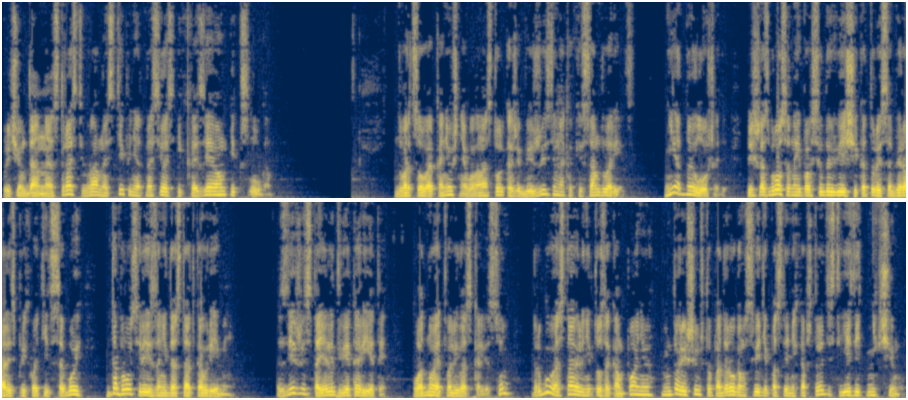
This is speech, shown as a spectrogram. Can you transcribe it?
Причем данная страсть в равной степени относилась и к хозяевам, и к слугам. Дворцовая конюшня была настолько же безжизненна, как и сам дворец. Ни одной лошади, лишь разбросанные повсюду вещи, которые собирались прихватить с собой, добросили из-за недостатка времени. Здесь же стояли две кареты, у одной отвалилось колесо, другую оставили не то за компанию, не то решив, что по дорогам в свете последних обстоятельств ездить ни к чему.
